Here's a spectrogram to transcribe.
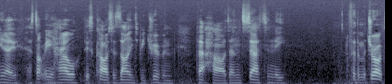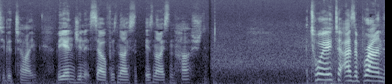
you know, that's not really how this car is designed to be driven that hard, and certainly for the majority of the time, the engine itself is nice, is nice and hushed. Toyota as a brand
